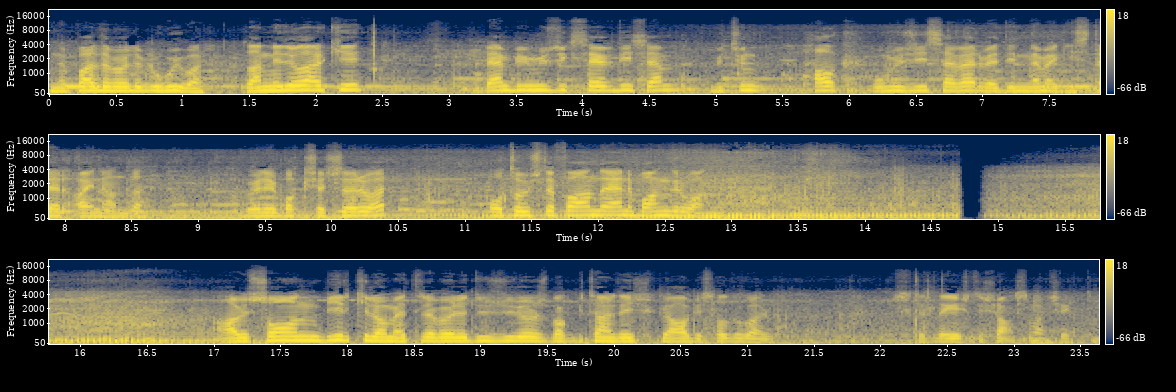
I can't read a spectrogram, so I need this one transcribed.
Nepal'de böyle bir huy var. Zannediyorlar ki ben bir müzik sevdiysem bütün halk bu müziği sever ve dinlemek ister aynı anda. Böyle bir bakış açıları var. Otobüste falan da yani bangır bangır. Abi son 1 kilometre böyle düz yürüyoruz. Bak bir tane değişik bir abi Sadu galiba. Bisikletle geçti şansıma çektim.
